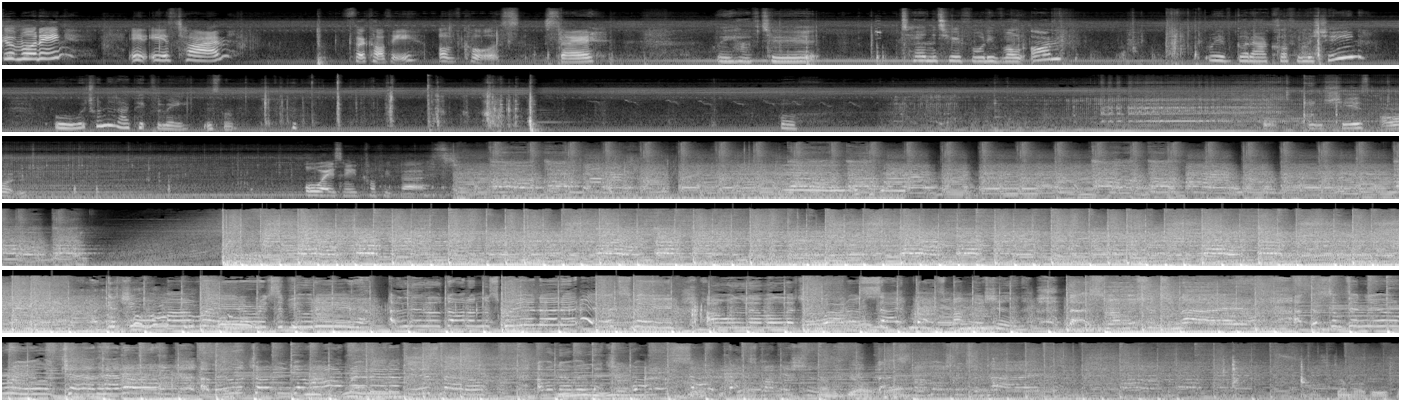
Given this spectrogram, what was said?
Good morning. It is time for coffee, of course. So we have to turn the 240 volt on. We've got our coffee machine. Oh, which one did I pick for me? This one. oh. And she is on. Always need coffee first.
